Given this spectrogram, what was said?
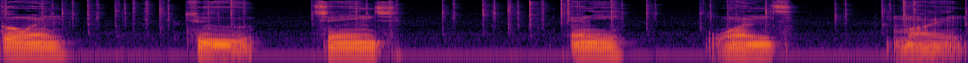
going to change anyone's mind.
